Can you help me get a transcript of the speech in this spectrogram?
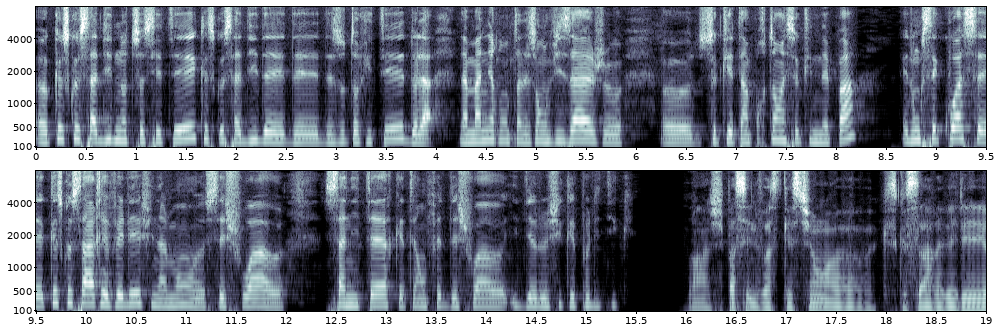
euh, qu'est-ce que ça dit de notre société, qu'est-ce que ça dit des, des, des, autorités, de la, la manière dont les gens envisagent euh, euh, ce qui est important et ce qui ne l'est pas. Et donc c'est quoi, c'est qu'est-ce que ça a révélé finalement euh, ces choix euh, sanitaires qui étaient en fait des choix idéologiques et politiques? Ben, je sais pas, c'est une vaste question. qu'est-ce que ça a révélé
